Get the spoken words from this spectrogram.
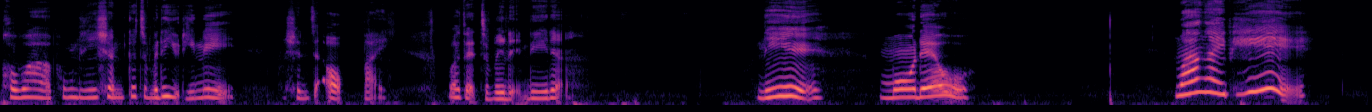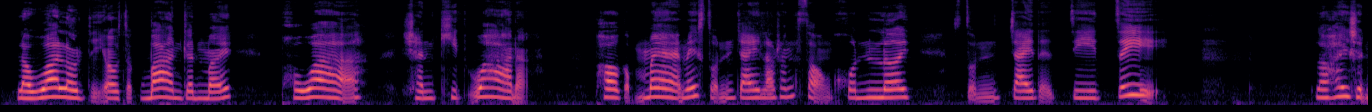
เพราะว่าพรุ่งนี้ฉันก็จะไม่ได้อยู่ที่นี่เพราะฉันจะออกไป ว่าแต่จะไปไหนดีเนี่ย นี่ โมเดล ว่าไงพี่ เราว่าเราจะออกจากบ้านกันไหม เพราะว่าฉันคิดว่าน่ะ พ่อกับแม่ไม่สนใจเราทั้งสองคนเลย สนใจแต่จีจี้ เราให้ฉัน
